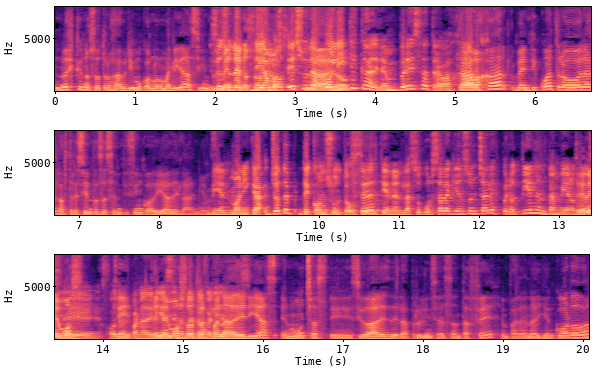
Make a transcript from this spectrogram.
No es que nosotros abrimos con normalidad, Eso es simplemente una, nosotros. digamos, es una claro, política de la empresa trabajar. Trabajar 24 horas los 365 días del año. Bien, Mónica, yo te, te consulto. Ustedes Sí. tienen la sucursal aquí en Sunchales, pero tienen también otras, Tenemos, eh, otras sí, panaderías. tenemos en otras, otras panaderías en muchas eh, ciudades de la provincia de Santa Fe, en Paraná y en Córdoba.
